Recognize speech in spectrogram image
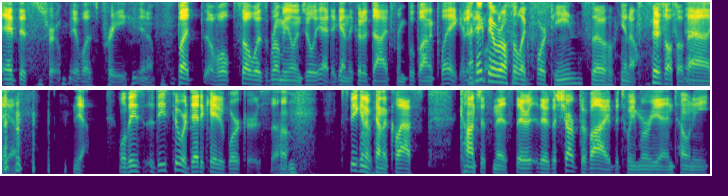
it, this is true. It was pre, you know, but uh, well, so was Romeo and Juliet. Again, they could have died from bubonic plague. I think they were also like 14, so you know, there's also that. Uh, yeah, yeah. Well, these these two are dedicated workers. Um, speaking of kind of class consciousness, there there's a sharp divide between Maria and Tony.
